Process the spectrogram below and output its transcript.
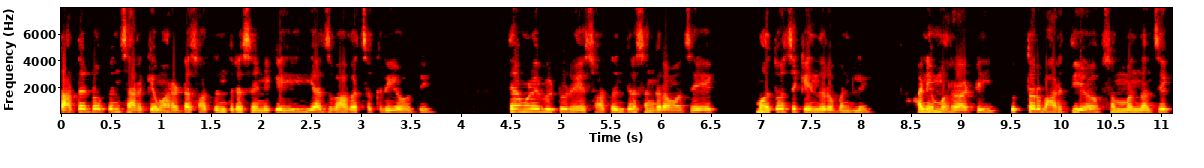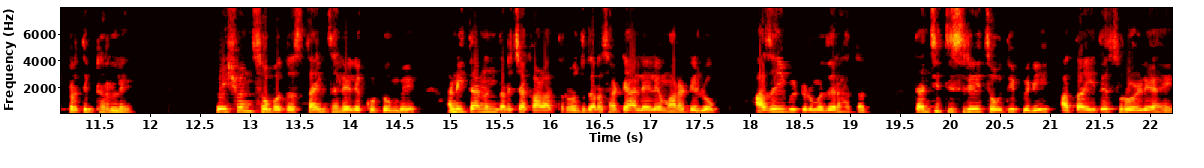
तात्या टोपेंसारखे मराठा स्वातंत्र्य सैनिकही याच भागात सक्रिय होते. त्यामुळे बिटूर हे स्वातंत्र्य संग्रामाचे एक महत्त्वाचे केंद्र बनले आणि मराठी उत्तर भारतीय संबंधांचे एक प्रतीक ठरले. पेशव्यांसोबतच स्थायिक झालेले कुटुंबे आणि त्यानंतरच्या काळात रोजगारासाठी आलेले मराठी लोक आजही बिटूरमध्ये राहतात. त्यांची तिसरी चौथी पिढी आता इथेच रुळली आहे.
